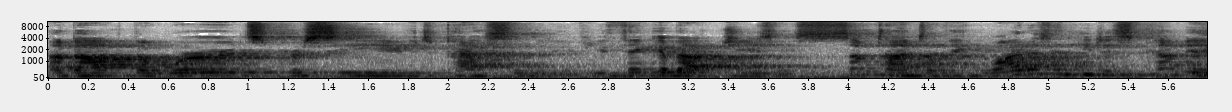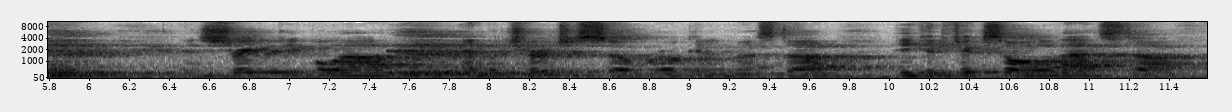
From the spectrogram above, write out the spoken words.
about the word's perceived passivity. If you think about Jesus, sometimes I think, why doesn't he just come in and straighten people out? And the church is so broken and messed up, he could fix all of that stuff.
